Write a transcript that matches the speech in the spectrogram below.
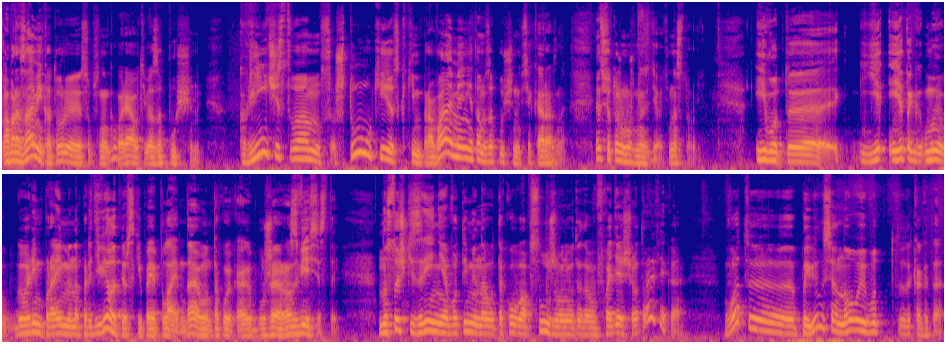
образами, которые, собственно говоря, у тебя запущены. количеством, с штуки, с какими правами они там запущены, всякое разное. Это все тоже можно сделать и настроить. И вот э, и это мы говорим про именно про девелоперский pipeline, да, он такой как бы уже развесистый. Но с точки зрения вот именно вот такого обслуживания вот этого входящего трафика, вот э, появился новый вот, как это,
